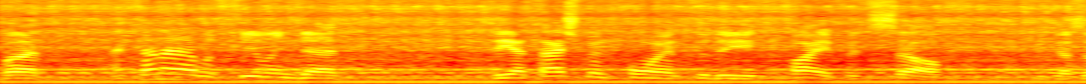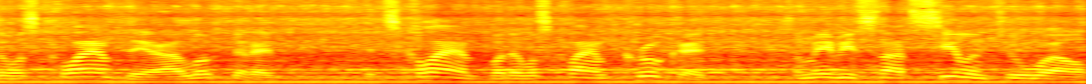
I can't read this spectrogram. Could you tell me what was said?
but I kind of have a feeling that the attachment point to the pipe itself, because it was clamped there, I looked at it, it's clamped, but it was clamped crooked, so maybe it's not sealing too well,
